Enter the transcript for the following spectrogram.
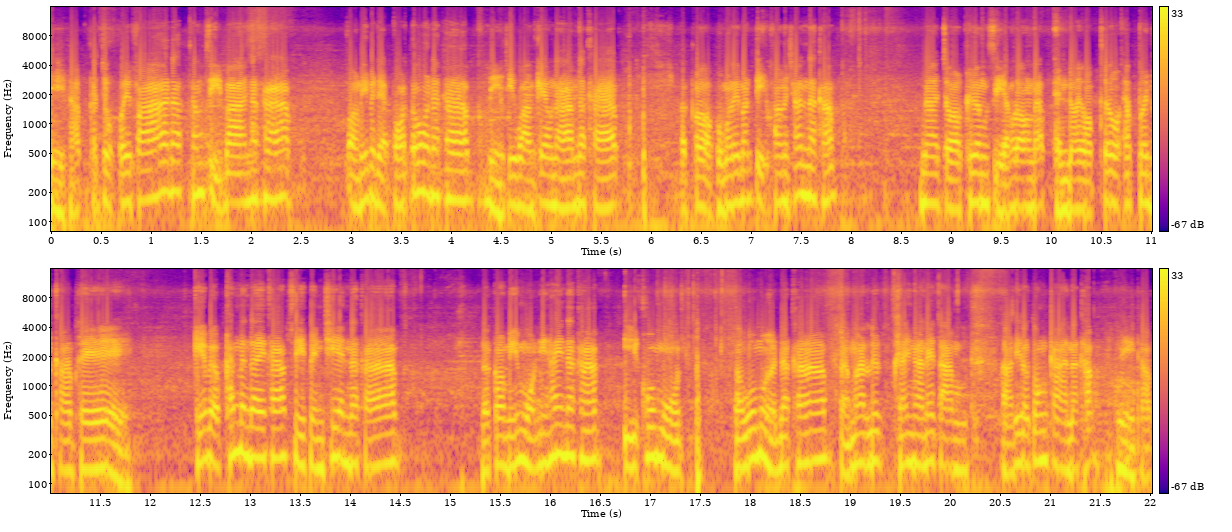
นี่ครับกระจกไฟฟ้านะครับทั้งสี่บานนะครับฝั่งนี้เป็นแบบออโต้นะครับนี่ที่วางแก้วน้ำนะครับ แล้วก็ผมอะไรมันติฟังก์ชันนะครับ หน้าจอเครื่องเสียงรองรับ Android Auto Apple CarPlay เกียร์แบบขั้นบันไดครับ4เป็นเชียนนะครับ แล้วก็มีโหมดนี้ให้นะครับ Eco Mode Power Mode นะครับ สามารถเลือกใช้งานได้ตามที่เราต้องการนะครับ นี่ครับ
